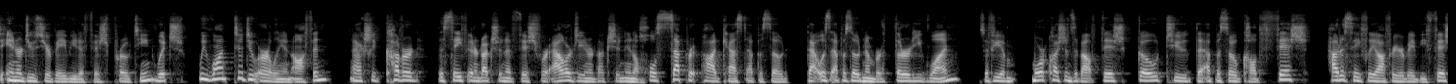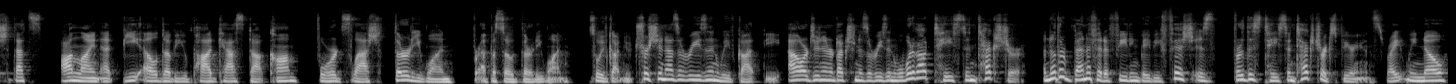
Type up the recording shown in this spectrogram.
to introduce your baby to fish protein, which we want to do early and often. I actually covered the safe introduction of fish for allergy introduction in a whole separate podcast episode. That was episode number 31. So if you have more questions about fish, go to the episode called Fish How to Safely Offer Your Baby Fish. That's online at blwpodcast.com forward slash 31 for episode 31. So we've got nutrition as a reason, we've got the allergen introduction as a reason. Well, what about taste and texture? Another benefit of feeding baby fish is for this taste and texture experience, right? We know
